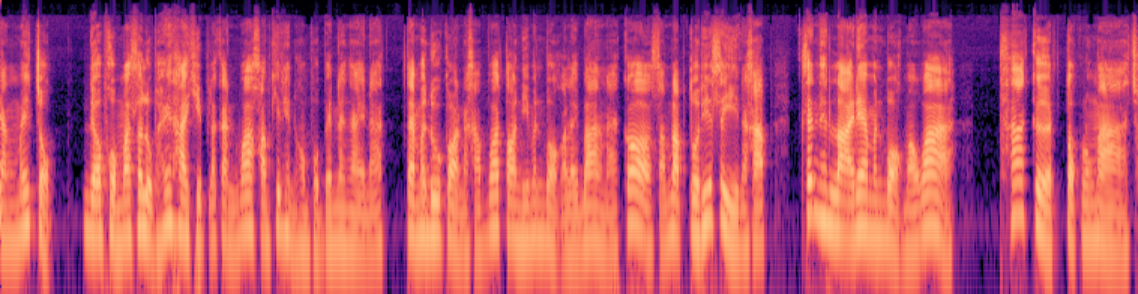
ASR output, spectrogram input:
ยังไม่จบ เดี๋ยวผมมาสรุปให้ทายคลิปแล้วกันว่าความคิดเห็นของผมเป็นยังไงนะ แต่มาดูก่อนนะครับว่าตอนนี้มันบอกอะไรบ้างนะ ก็สำหรับตัวที่4นะครับ เส้นเทนไลน์เนี่ยมันบอกมาว่า ถ้าเกิดตกลงมาช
